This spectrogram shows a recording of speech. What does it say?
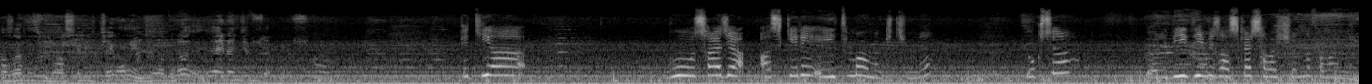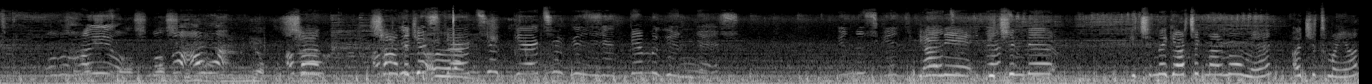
pazartesi günü askere gidecek onun adına eğlence düzenliyoruz. Peki ya bu sadece askeri eğitim almak için mi? Yoksa böyle bildiğimiz asker savaşlarına falan mı gidiyor? Baba hayır. Baba ama. Sa- sadece öğrenmek. Gerçek gerçek yüzecek değil mi gündüz? Gündüz gerçek. Yani gerçek- içinde içinde gerçek mermi olmayan, acıtmayan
